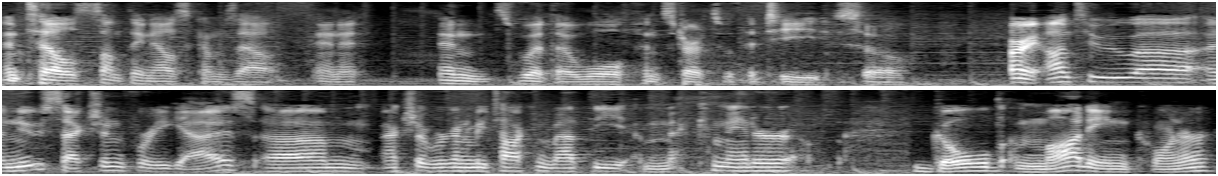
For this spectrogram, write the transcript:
until something else comes out and it ends with a wolf and starts with a T. So, all right, on to uh, a new section for you guys. Um, actually, we're going to be talking about the Mech Commander Gold modding corner.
